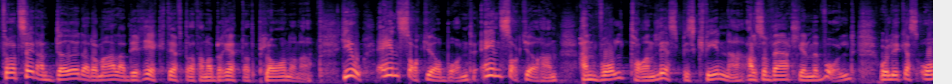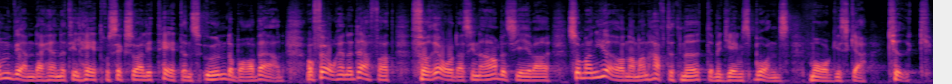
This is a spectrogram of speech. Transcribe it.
för att sedan döda dem alla direkt efter att han har berättat planerna. Jo, en sak gör Bond, en sak gör han. Han våldtar en lesbisk kvinna, alltså verkligen med våld, och lyckas omvända henne till heterosexualitetens underbara värld och får henne därför att förråda sin arbetsgivare som man gör när man haft ett möte med James Bonds magiska kuk.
